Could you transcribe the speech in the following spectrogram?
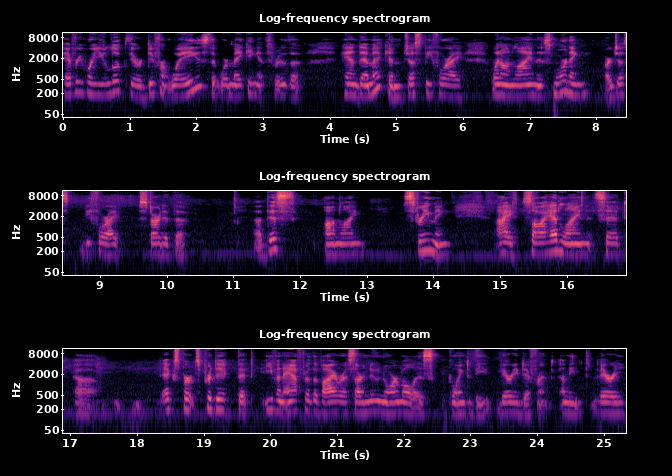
everywhere you look, there are different ways that we're making it through the pandemic. And just before I went online this morning, or just before I started the uh, this online streaming, I saw a headline that said, uh, experts predict that even after the virus, our new normal is going to be very different. I mean, very,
